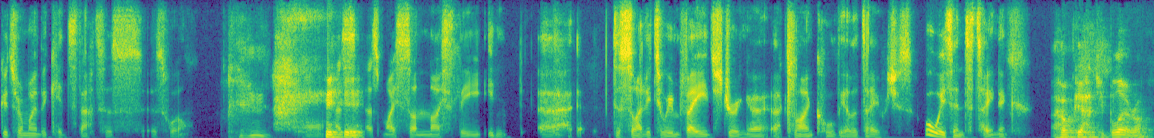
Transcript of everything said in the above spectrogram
good to remind the kid status as well. Mm-hmm. as, as, my son nicely in, uh, decided to invade during a, a, client call the other day, which is always entertaining. I hope you had your blur on.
